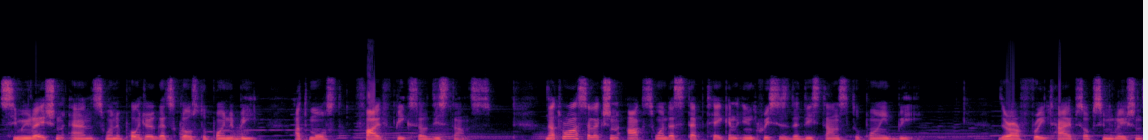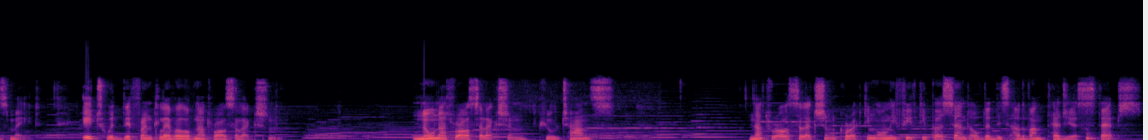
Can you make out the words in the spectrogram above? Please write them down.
Simulation ends when a pointer gets close to point B, at most 5 pixel distance. Natural selection acts when the step taken increases the distance to point B. There are three types of simulations made, each with different level of natural selection. No natural selection, pure chance. Natural selection correcting only 50% of the disadvantageous steps.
